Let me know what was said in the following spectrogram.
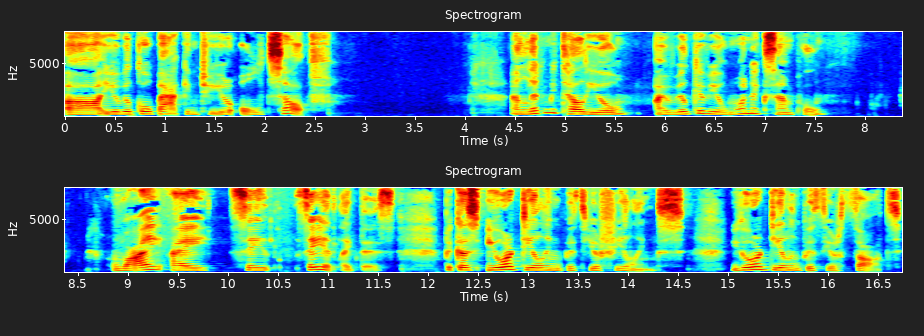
uh, you will go back into your old self. And let me tell you, I will give you one example why I say say it like this. Because you're dealing with your feelings. You're dealing with your thoughts.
